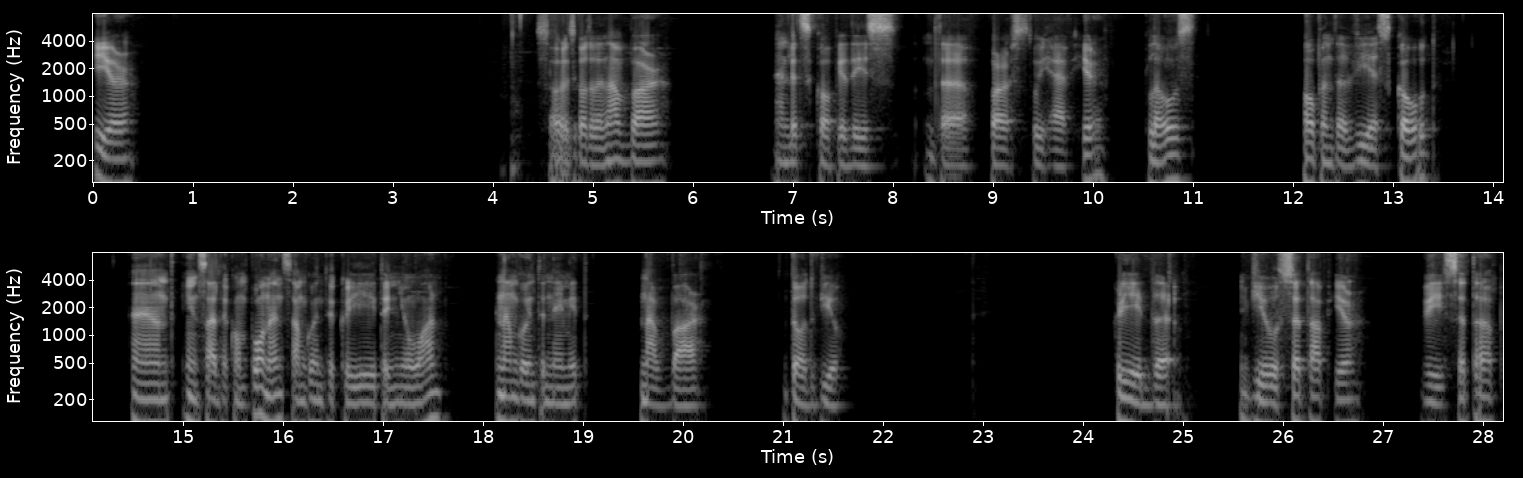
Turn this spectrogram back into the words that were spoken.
here. So let's go to the navbar and let's copy this the first we have here close open the vs code and inside the components i'm going to create a new one and i'm going to name it navbar dot vue create the view setup here v setup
